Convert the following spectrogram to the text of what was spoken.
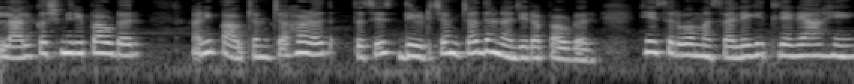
लाल कश्मीरी पावडर आणि पाव चमचा हळद तसेच दीड चमचा धनाजिरा पावडर. हे सर्व मसाले घेतलेले आहे.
